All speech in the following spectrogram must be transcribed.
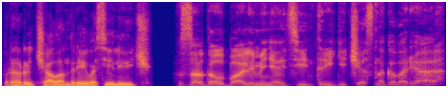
прорычал Андрей Васильевич. Задолбали меня эти интриги, честно говоря.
